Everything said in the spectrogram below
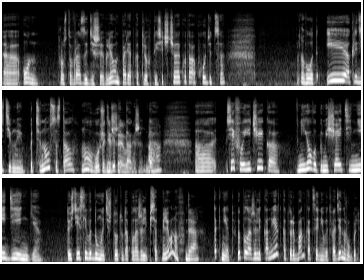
Э, он просто в разы дешевле, он порядка трех тысяч человеку там обходится. Вот. И аккредитивный подтянулся, стал, ну, в общем, где-то так же. Ага. Да. Сейфовая ячейка, в нее вы помещаете не деньги. То есть, если вы думаете, что туда положили 50 миллионов, Да. так нет. Вы положили конверт, который банк оценивает в 1 рубль.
